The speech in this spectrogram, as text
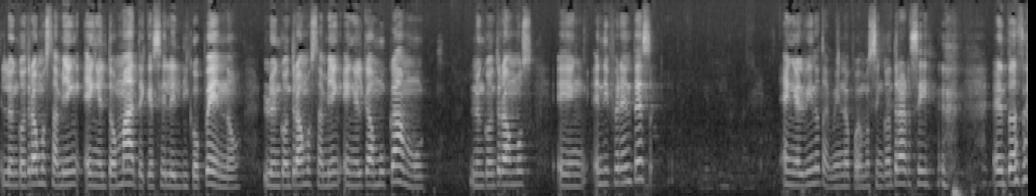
lo encontramos también en el tomate, que es el licopeno, lo encontramos también en el camu camu, lo encontramos en, en diferentes... En el vino también lo podemos encontrar, sí. Entonces,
